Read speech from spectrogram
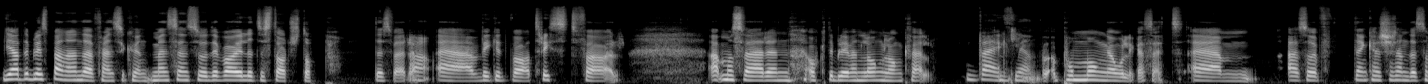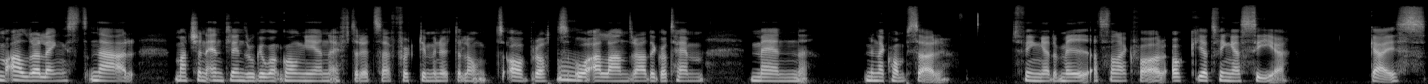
ja, det blev spännande där för en sekund, men sen så det var ju lite startstopp dessvärre, Eh, vilket var trist för atmosfären och det blev en lång, lång kväll Verkligen. på många olika sätt. Um, alltså, den kanske kändes som allra längst när matchen äntligen drog igång igen efter ett så här 40 minuter långt avbrott och alla andra hade gått hem. Men mina kompisar tvingade mig att stanna kvar och jag tvingas se guys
